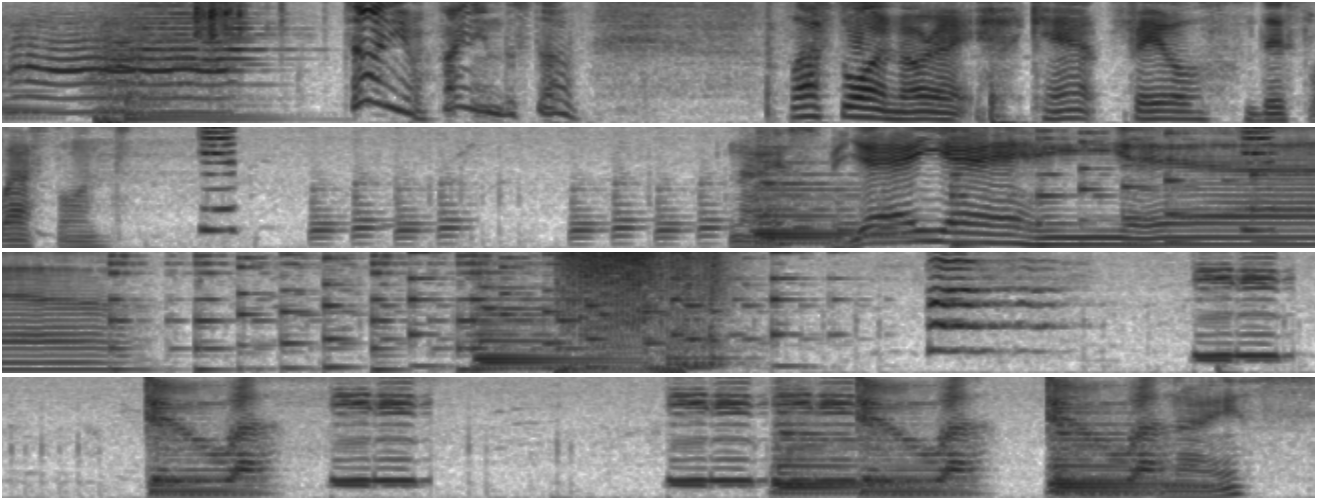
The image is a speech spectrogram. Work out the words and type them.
Ah. Telling you, I'm finding the stuff. Last one. All right. Can't fail this last one. Nice. yeah yeah yeah Nice.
